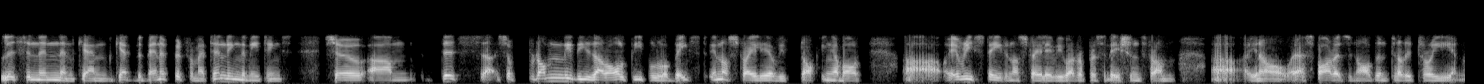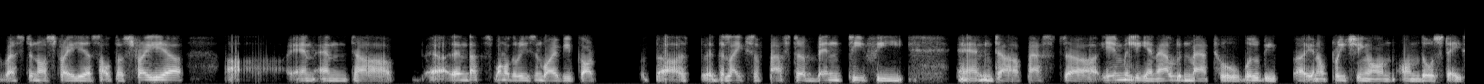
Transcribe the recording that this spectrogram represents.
listen in, and can get the benefit from attending the meetings. So um, this, so predominantly these are all people who are based in Australia. We're talking about every state in Australia. We've got representations from, you know, as far as Northern Territory and West Western Australia, South Australia, uh, and and uh, uh, and that's one of the reasons why we've got uh, the likes of Pastor Ben Tiffy and uh, Pastor Emily and Alvin Matt, who will be uh, you know preaching on on those days,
